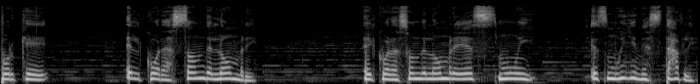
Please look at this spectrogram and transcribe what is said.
Porque el corazón del hombre, el corazón del hombre es muy, es muy inestable.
